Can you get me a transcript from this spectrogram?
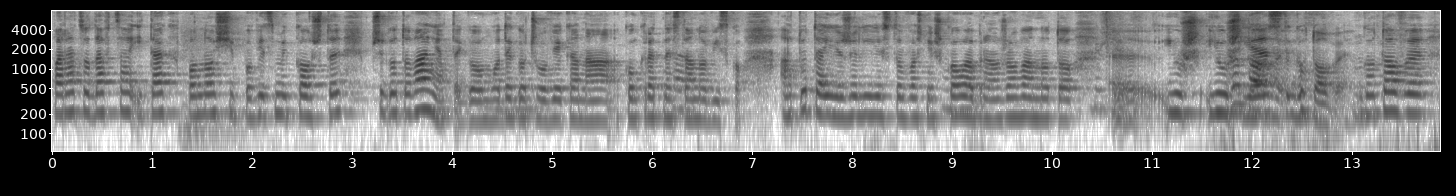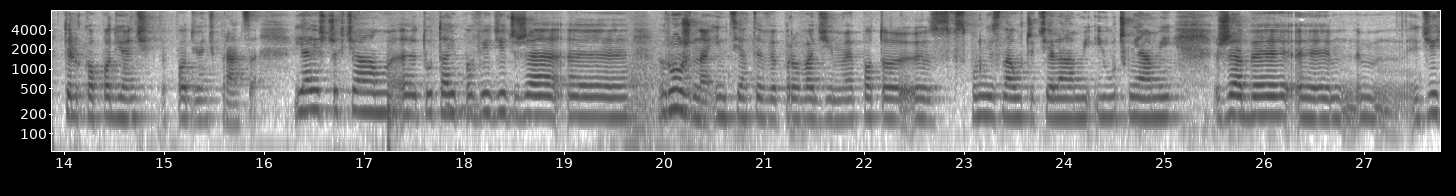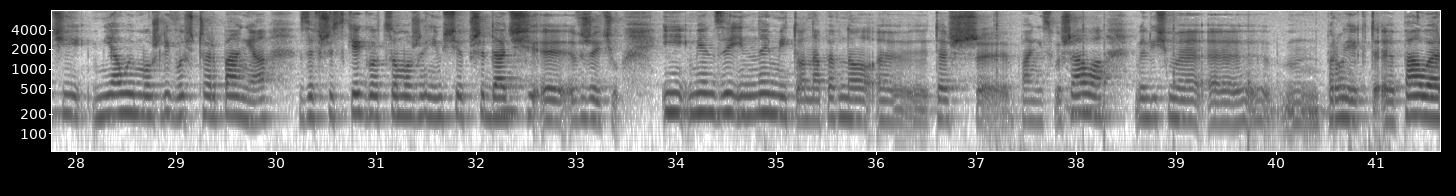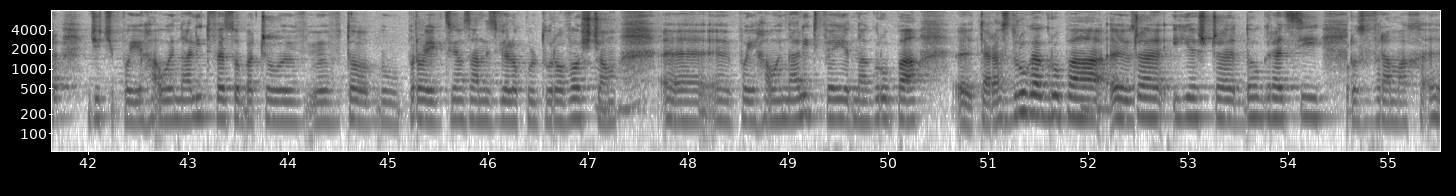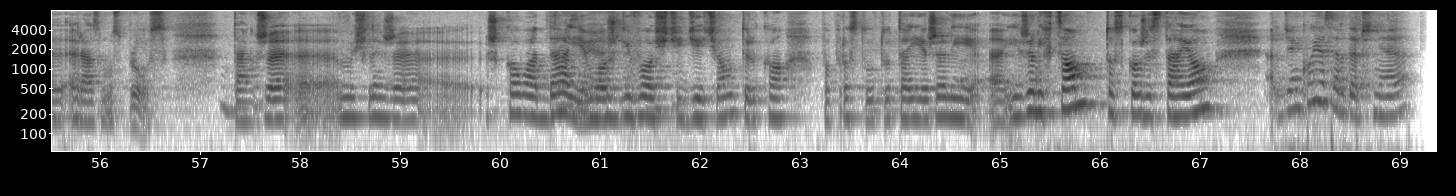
pracodawca i tak ponosi powiedzmy koszty przygotowania tego młodego człowieka na konkretne Tak. stanowisko. A tutaj jeżeli jest to właśnie szkoła branżowa, no to Już e, jest. już, Gotowy jest gotowy, gotowy tylko podjąć, podjąć pracę. Ja jeszcze chciałam e, tutaj powiedzieć, że e, różne inicjatywy prowadzimy po to wspólnie z nauczycielami i uczniami umiejętnościami, żeby dzieci miały możliwość czerpania ze wszystkiego, co może im się przydać w życiu. I między innymi to na pewno też Pani słyszała, mieliśmy projekt Power, dzieci pojechały na Litwę, zobaczyły, to był projekt związany z wielokulturowością, pojechały na Litwę, jedna grupa, teraz druga grupa i jeszcze do Grecji w ramach Erasmus+. Także myślę, że szkoła daje możliwości dzieciom, tylko po prostu tutaj, jeżeli, jeżeli chcą, to skorzystają. Dziękuję serdecznie.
